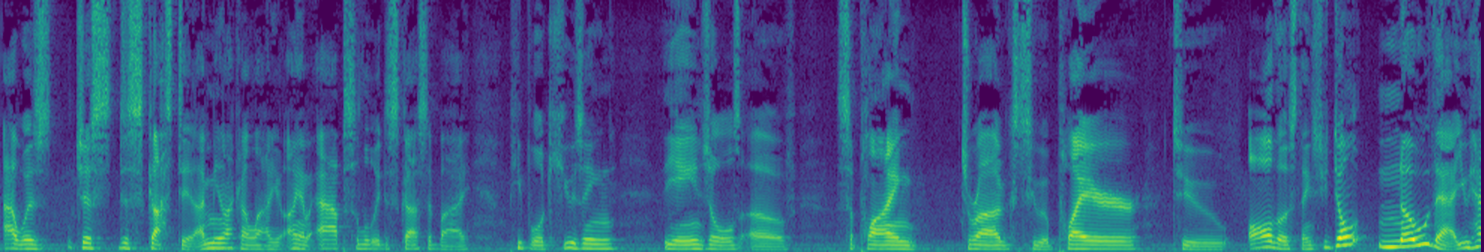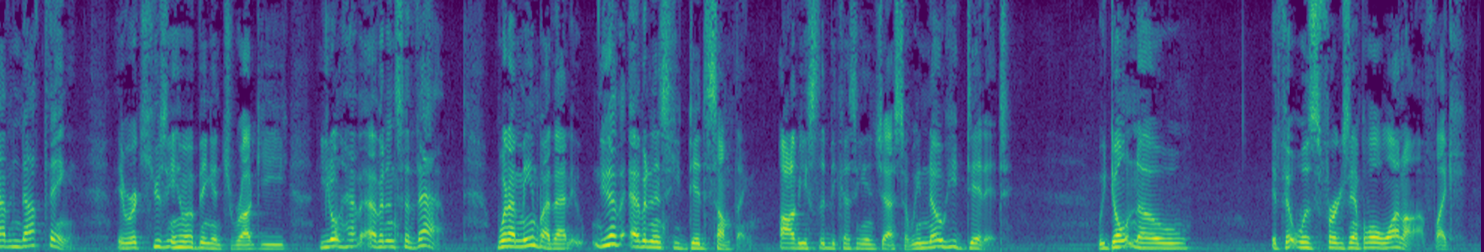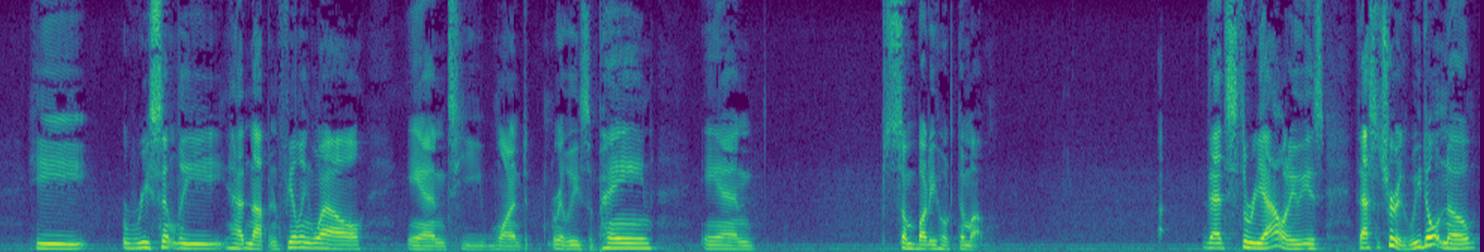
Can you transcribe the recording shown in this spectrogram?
I was just disgusted. I mean, I'm not gonna lie to you. I am absolutely disgusted by people accusing the Angels of supplying drugs to a player, to all those things. You don't know that. You have nothing. They were accusing him of being a druggie. You don't have evidence of that. What I mean by that, you have evidence he did something, obviously, because he ingested. We know he did it. We don't know if it was, for example, a one off. Like, he recently had not been feeling well and he wanted to release some pain and somebody hooked him up. That's the reality is that's the truth. We don't know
